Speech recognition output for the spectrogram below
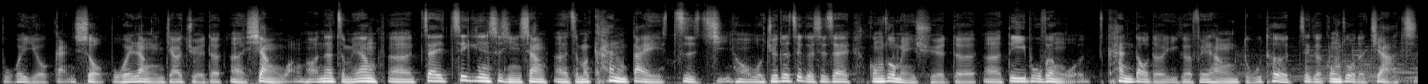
不会有感受，不会让人家觉得呃向往哈。那怎么样呃在这件事情上呃怎么看待自己哈？我觉得这个是在工作美学的呃第一部分我看到的一个非常独特这个工作的价值。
